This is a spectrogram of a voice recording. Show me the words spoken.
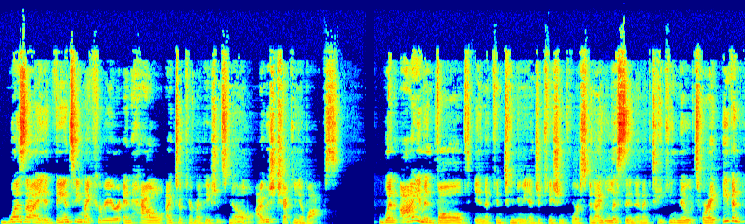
was I advancing my career and how I took care of my patients? No, I was checking a box. When I am involved in a continuing education course and I listen and I'm taking notes, or I even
